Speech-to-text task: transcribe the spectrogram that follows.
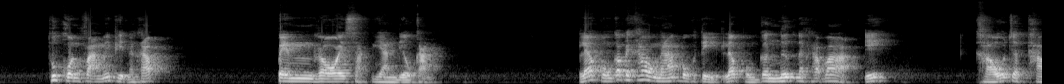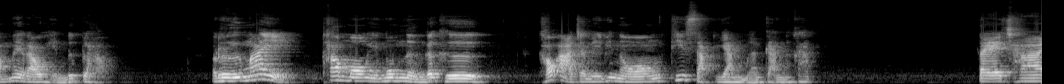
ำทุกคนฟังไม่ผิดนะครับ เป็นรอยสักยันเดียวกัน แล้วผมก็ไปเข้าห้องน้ำปกติ แล้วผมก็นึกนะครับว่า เอ๊ะเขาจะทำให้เราเห็นหรือเปล่า หรือไม่ถ้ามองอีกมุมหนึ่งก็คือ เขาอาจจะมีพี่น้องที่สักยันเหมือนกันนะครับ แต่ชาย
